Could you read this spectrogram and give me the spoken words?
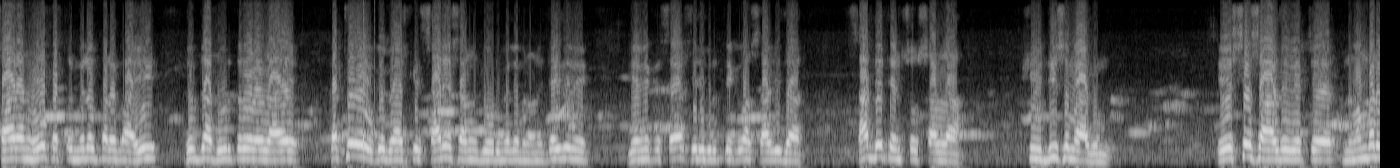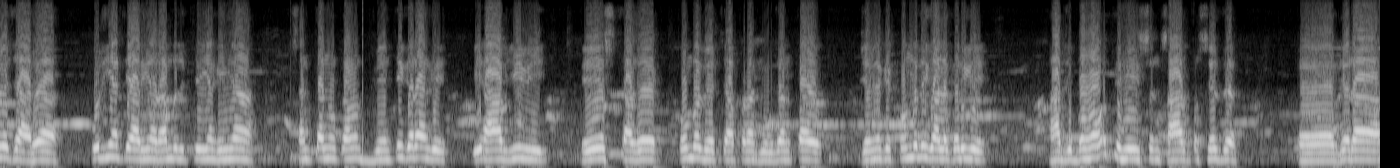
ਸਾਰਿਆਂ ਨੂੰ ਹੋ ਕੱਤ ਮਿਲੋ ਪਰ ਭਾਈ ਦੁਬਦਾ ਦੂਰ ਕਰੋ ਲਾਏ ਇਕੱਠੇ ਹੋ ਕੇ ਬੈਠ ਕੇ ਸਾਰੇ ਸਾਨੂੰ ਜੋੜ ਮੇਲੇ ਮਨਾਉਣੇ ਚਾਹੀਦੇ ਨੇ, ਜਿਵੇਂ ਕਿ ਸਾਹਿਬ ਸ੍ਰੀ ਗੁਰੂ ਤੇਗ ਬਹਾਦਰ ਸਾਹਿਬ ਜੀ ਦਾ 350 ਸਾਲਾ ਸ਼ਹੀਦੀ ਸਮਾਗਮ। ਇਸੇ ਸਾਲ ਦੇ ਵਿੱਚ ਨਵੰਬਰ ਵਿੱਚ ਆ ਰਿਹਾ, ਪੂਰੀਆਂ ਤਿਆਰੀਆਂ ਆਰੰਭ ਦਿੱਤੀਆਂ ਗਈਆਂ। ਸੰਗਤਾਂ ਨੂੰ ਕਹਾਂ ਬੇਨਤੀ ਕਰਾਂਗੇ ਕਿ ਆਪ ਜੀ ਵੀ ਇਸ ਤਰ੍ਹਾਂ ਕੁੰਭ ਵਿੱਚ ਆਪਣਾ ਯੋਗਦਾਨ ਪਾਓ। ਜਿਵੇਂ ਕਿ ਕੁੰਭ ਦੀ ਗੱਲ ਕਰੀਏ ਅੱਜ ਬਹੁਤ ਹੀ ਸੰਸਾਰ ਪ੍ਰਸਿੱਧ ਅਹ, ਜਿਹੜਾ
